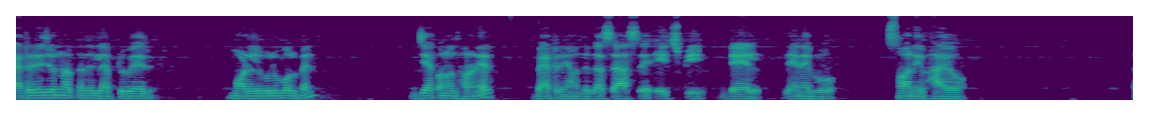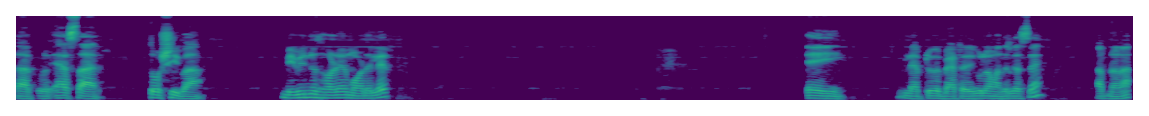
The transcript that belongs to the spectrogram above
ব্যাটারির জন্য আপনাদের ল্যাপটপের মডেলগুলো বলবেন। যে কোনো ধরনের ব্যাটারি আমাদের কাছে আছে HP Dell Lenovo Sony Vaio তারপর এসআর তোশিবা বিভিন্ন ধরনের মডেলের এই ল্যাপটপের ব্যাটারিগুলো আমাদের কাছে আপনারা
